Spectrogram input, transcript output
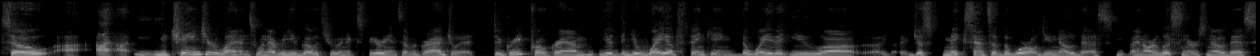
so I, I, you change your lens whenever you go through an experience of a graduate degree program. You, your way of thinking, the way that you uh, just make sense of the world. You know this, and our listeners know this.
